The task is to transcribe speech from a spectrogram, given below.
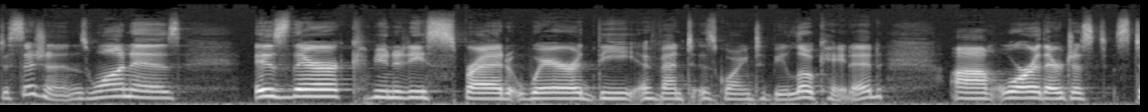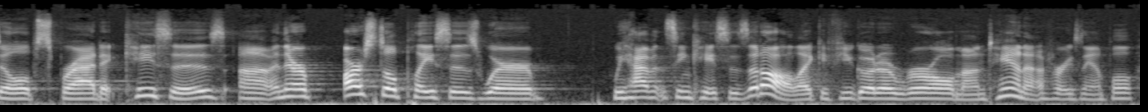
decisions. One is is there community spread where the event is going to be located? Um, or are there just still sporadic cases? Uh, and there are, still places where we haven't seen cases at all. Like if you go to rural Montana, for example,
